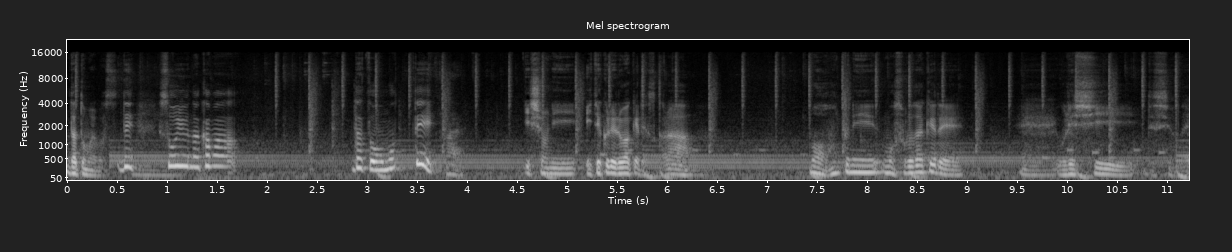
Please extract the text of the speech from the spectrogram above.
だと思います。でそういう仲間だと思ってはい。一緒にいてくれるわけですからもう本当にもうそれだけで、えー嬉しいですよね。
